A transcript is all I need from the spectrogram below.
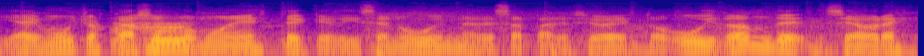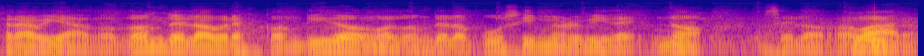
Y hay muchos casos como este que dicen, uy, me desapareció esto, uy, ¿dónde se habrá extraviado? ¿Dónde lo habré escondido o dónde lo puse y me olvidé? No, se lo robaron.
